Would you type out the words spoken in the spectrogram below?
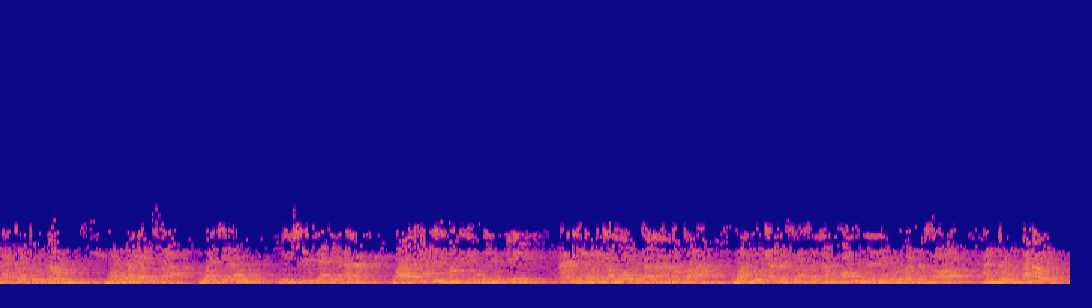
فترة الموت وهو يدفع وجهه من شدة الألم وهذا الحديث من أم المؤمنين عن رضي الله تعالى عنه قال وذكر النبي صلى الله عليه وسلم قول اليهود والنصارى أنهم بنوا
